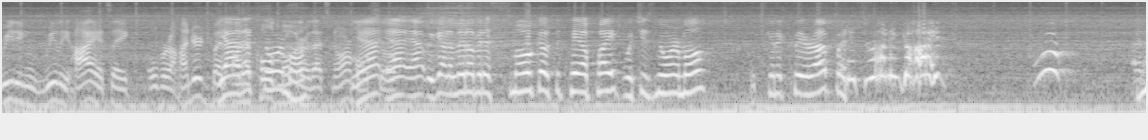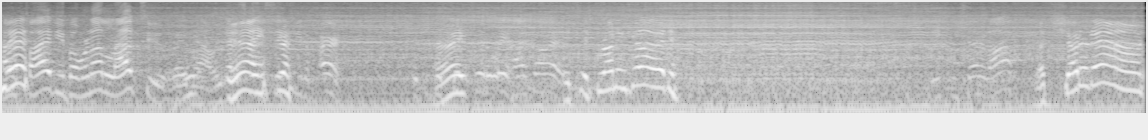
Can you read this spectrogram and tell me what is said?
reading really high. It's like over 100, but yeah, on that's a cold normal. motor, that's normal. Yeah, so. yeah, yeah. We got a little bit of smoke out the tailpipe, which is normal. It's gonna clear up, but it's running, guys. Woo! I yes. high five you, but we're not allowed to right now. We gotta yeah, stay six feet apart. All right. It's, it's running good. shut it off? Let's shut her down.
